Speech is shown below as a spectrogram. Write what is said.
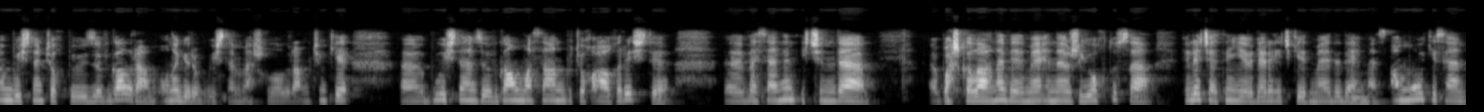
Mən bu işdən çox böyük zövq alıram. Ona görə bu işlə məşğul oluram. Çünki ə, bu işdən zövq almasan, bu çox ağır işdir ə, və sənin içində başqalarına verməyə enerji yoxdursa, elə çətin yerlərə heç getməyə də dəyməz. Amma o ki, sən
